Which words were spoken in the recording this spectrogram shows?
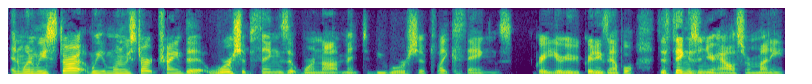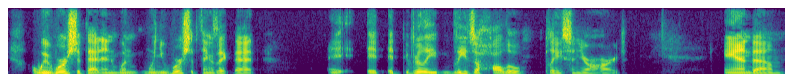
And when we start, we, when we start trying to worship things that were not meant to be worshipped, like things, great here, great example, the things in your house or money, we worship that. And when, when you worship things like that, it, it, it really leaves a hollow place in your heart. And um,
